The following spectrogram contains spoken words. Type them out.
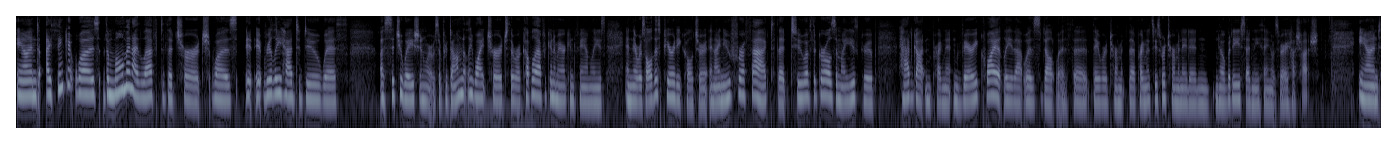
and I think it was the moment I left the church was it, it really had to do with a situation where it was a predominantly white church. There were a couple African American families, and there was all this purity culture. And I knew for a fact that two of the girls in my youth group had gotten pregnant, and very quietly that was dealt with. The they were term- the pregnancies were terminated, and nobody said anything. It was very hush hush, and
